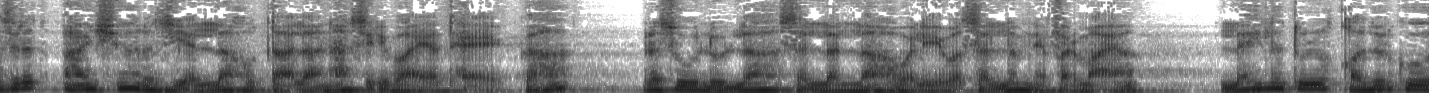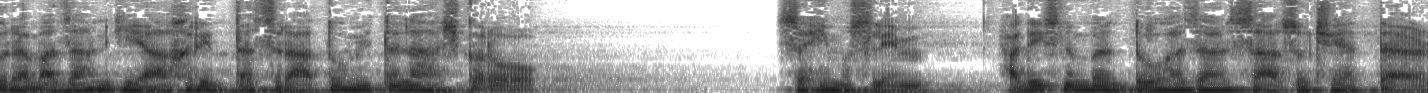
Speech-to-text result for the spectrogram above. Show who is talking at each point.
Speaker 1: حضرت عائشہ رضی اللہ تعالیٰ عنہ سے روایت ہے۔ کہا رسول اللہ صلی اللہ علیہ وسلم نے فرمایا لیلت القدر کو رمضان کی آخری دس راتوں میں تلاش کرو۔ صحیح مسلم، حدیث نمبر دو ہزار سات سو چھہتر۔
